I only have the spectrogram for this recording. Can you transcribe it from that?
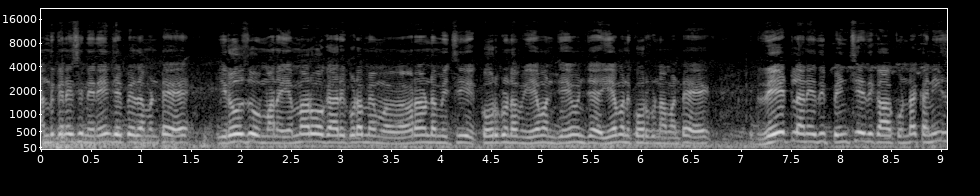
అందుకనేసి నేనేం చెప్పేదామంటే ఈరోజు మన ఎంఆర్ఓ గారికి కూడా మేము మెమరాండం ఇచ్చి కోరుకుంటాం. ఏమని ఏమని ఏమని కోరుకున్నామంటే రేట్లు అనేది పెంచేది కాకుండా కనీస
